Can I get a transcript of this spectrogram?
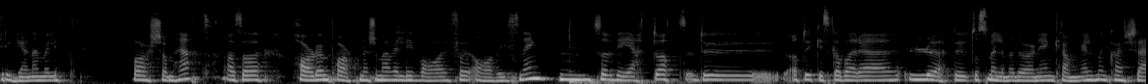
triggerne med litt varsomhet. Altså, har du en partner som er veldig var for avvisning, Mm. så vet du at, du at du ikke skal bare løpe ut og smelle med døren i en krangel, men kanskje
